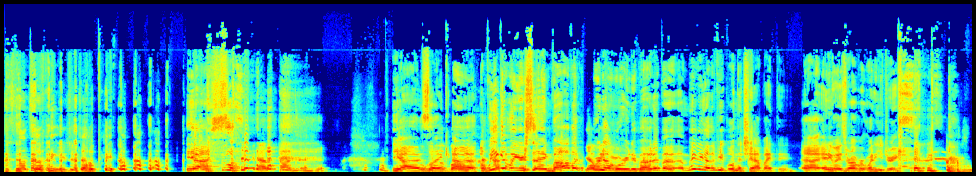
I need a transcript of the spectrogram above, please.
It's not something you should tell people. Yeah, it's like- out of context. Yeah, it's We like uh, we get what you're saying, Bob. Like Yeah, we're we not hear worried you. about it, but uh, maybe other people in the chat might think. Uh, anyways, Robert, what do you drink? I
